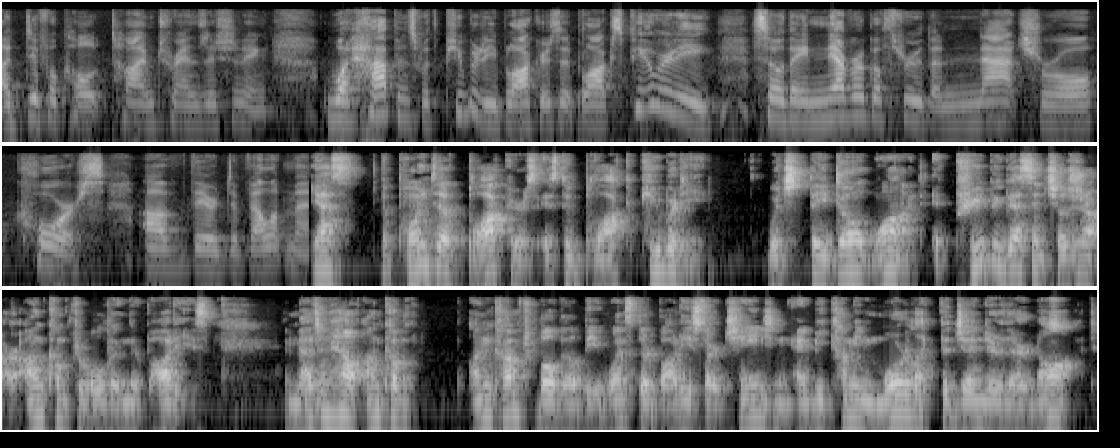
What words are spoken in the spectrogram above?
a difficult time transitioning. What happens with puberty blockers, it blocks puberty, so they never go through the natural course of their development. Yes, the point of blockers is to block puberty, which they don't want. If prepubescent children are uncomfortable in their bodies, imagine how uncom- uncomfortable they'll be once their bodies start changing and becoming more like the gender they're not.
